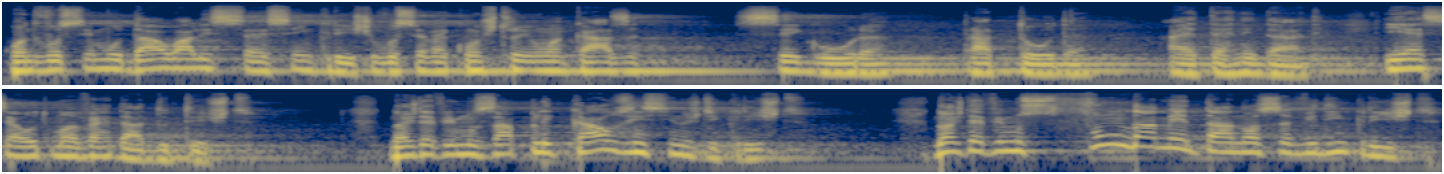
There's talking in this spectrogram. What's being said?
Quando você mudar o alicerce em Cristo, você vai construir uma casa segura para toda a eternidade. E essa é a última verdade do texto. Nós devemos aplicar os ensinos de Cristo. Nós devemos fundamentar a nossa vida em Cristo.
